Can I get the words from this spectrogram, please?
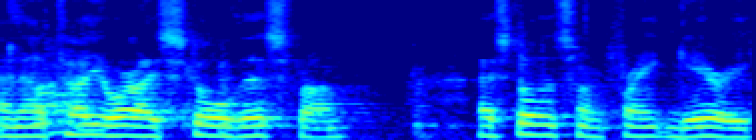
And I'll tell you where I stole this from. I stole this from Frank Gehry.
